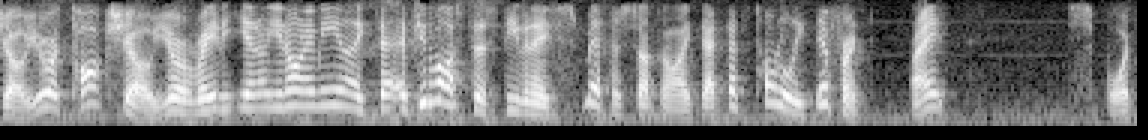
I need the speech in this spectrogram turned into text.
show. You're a talk show. You're a radio. You know, you know what I mean. Like that. If you lost to Stephen A. Smith or something like that, that's totally different, right? Sports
